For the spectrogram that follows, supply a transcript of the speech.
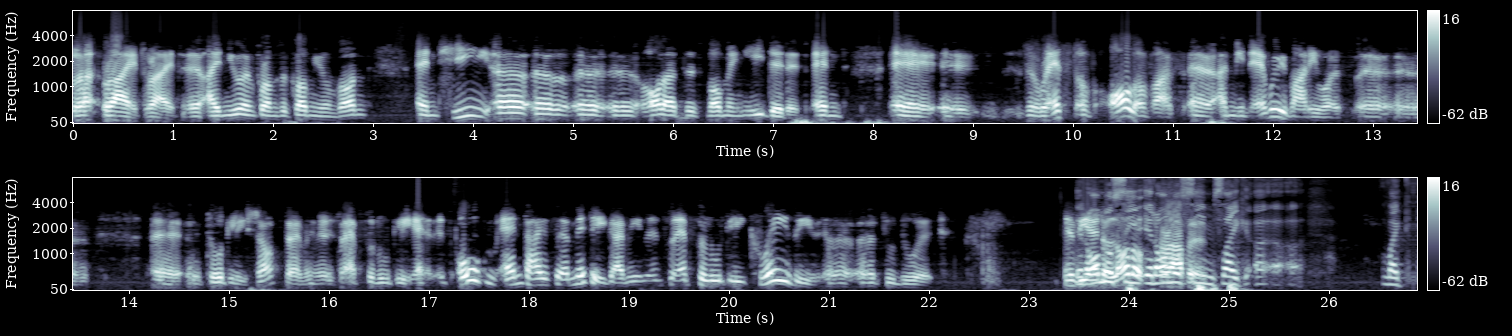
Ri- Right, right. Uh, I knew him from the Commune One, and he uh, uh, uh, uh, ordered this bombing. He did it, and uh, uh, the rest of all of us. Uh, I mean, everybody was. Uh, uh, uh, totally shocked. I mean, it's absolutely, it's open anti-Semitic. I mean, it's absolutely crazy uh, uh, to do it. And It we had a almost lot se- of it almost seems like uh, uh, like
